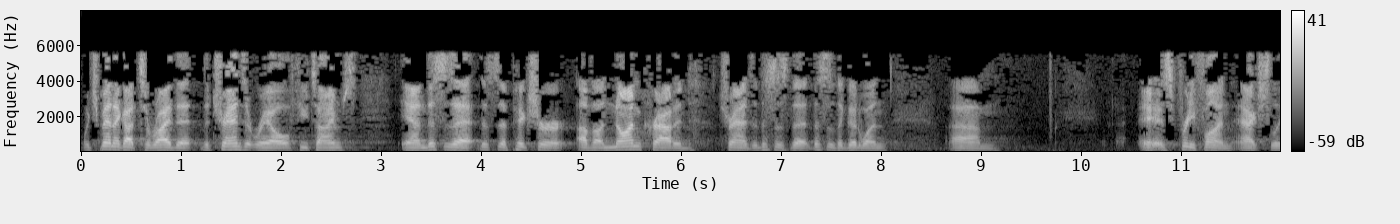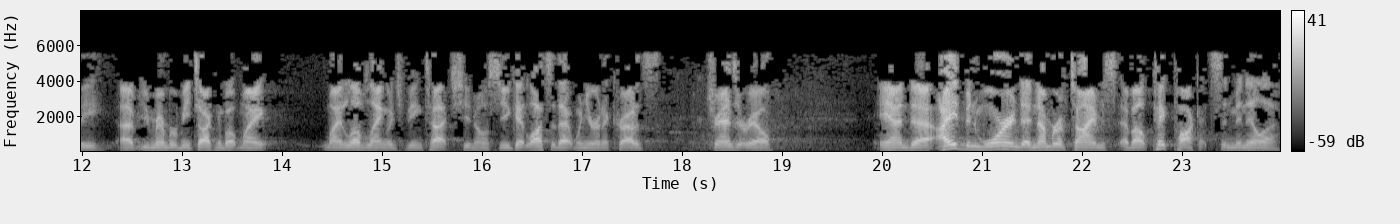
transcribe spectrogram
which meant I got to ride the, the transit rail a few times. And this is a this is a picture of a non-crowded transit. This is the this is the good one. Um, it's pretty fun, actually. Uh, you remember me talking about my my love language being touch, you know. So you get lots of that when you're in a crowded transit rail. And uh, I had been warned a number of times about pickpockets in Manila.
